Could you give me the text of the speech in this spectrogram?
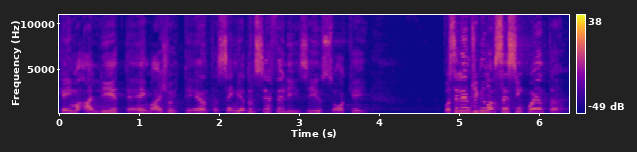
Quem ali tem mais de 80, sem medo de ser feliz. Isso, ok. Você lembra de 1950?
